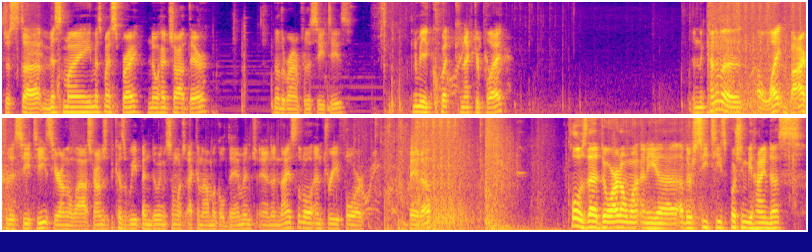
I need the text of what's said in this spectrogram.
just uh, miss my miss my spray. No headshot there. Another round for the CTs. Gonna be a quick connector play. And kind of a, a, light buy for the CTs here on the last round, just because we've been doing so much economical damage, and a nice little entry for Beta. Close that door, I don't want any uh, other CTs pushing behind us.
